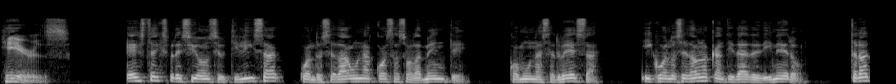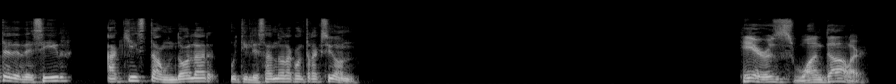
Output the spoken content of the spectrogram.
here's. Esta expresión se utiliza cuando se da una cosa solamente, como una cerveza, y cuando se da una cantidad de dinero. Trate de decir aquí está un dólar utilizando la contracción. Here's one dollar.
